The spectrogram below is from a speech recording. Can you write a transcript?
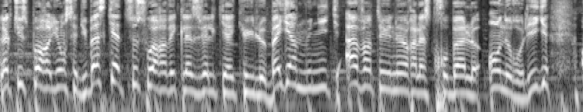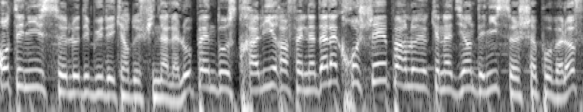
L'actu sport à Lyon, c'est du basket ce soir avec l'Asvel qui accueille le Bayern Munich à 21h à l'Astrobal en Euroleague. En tennis, le début des quarts de finale à l'Open d'Australie. Rafael Nadal accroché par le Canadien Denis Chapovalov.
